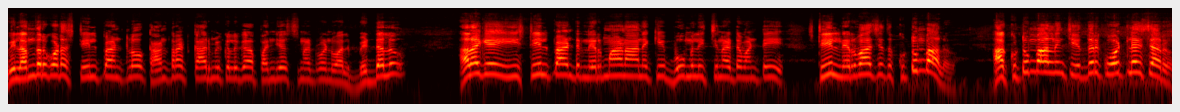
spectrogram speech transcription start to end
వీళ్ళందరూ కూడా స్టీల్ ప్లాంట్లో కాంట్రాక్ట్ కార్మికులుగా పనిచేస్తున్నటువంటి వాళ్ళ బిడ్డలు. అలాగే ఈ స్టీల్ ప్లాంట్ నిర్మాణానికి భూములు ఇచ్చినటువంటి స్టీల్ నిర్వాసిత కుటుంబాలు. ఆ కుటుంబాల నుంచి ఇద్దరికి ఓట్లేశారు.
